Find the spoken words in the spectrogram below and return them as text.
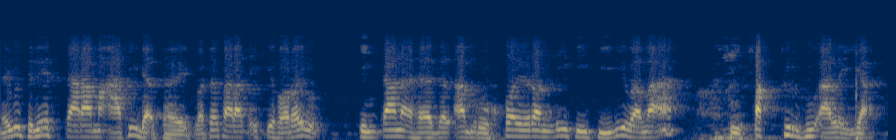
Nah itu jenis cara maasi tidak baik. Padahal syarat istihara itu ingkana hadal amru khairan li fi dini wa ma'a si fakturhu alayya.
